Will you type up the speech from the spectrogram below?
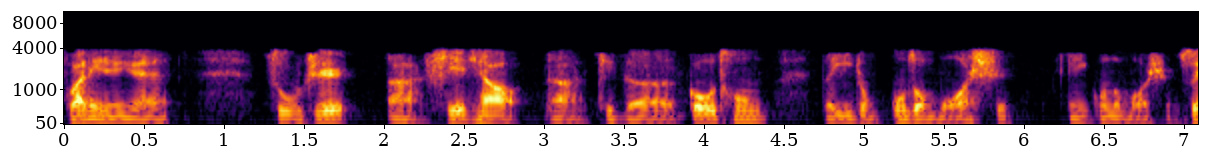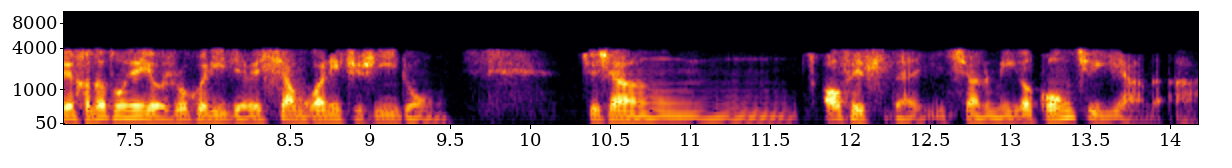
管理人员组织啊，协调啊，这个沟通的一种工作模式，一工作模式。所以很多同学有时候会理解为项目管理只是一种，就像 Office 的像这么一个工具一样的啊，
